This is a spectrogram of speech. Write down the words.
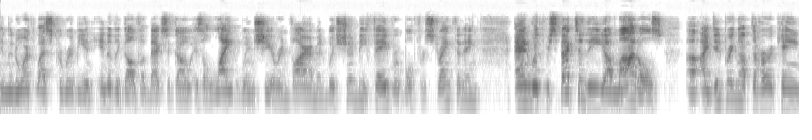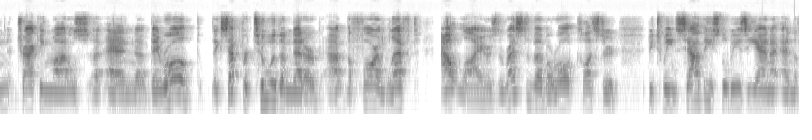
in the Northwest Caribbean into the Gulf of Mexico is a light wind shear environment, which should be favorable for strengthening. And with respect to the uh, models, uh, I did bring up the hurricane tracking models, uh, and uh, they were all, except for two of them that are the far left outliers, the rest of them are all clustered between southeast Louisiana and the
